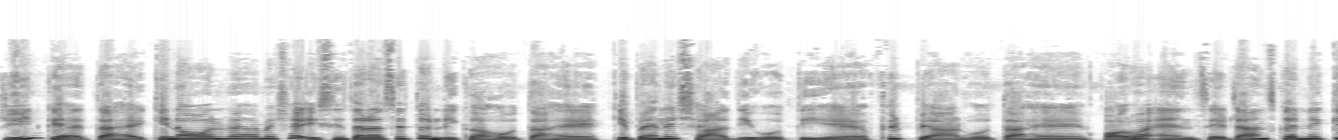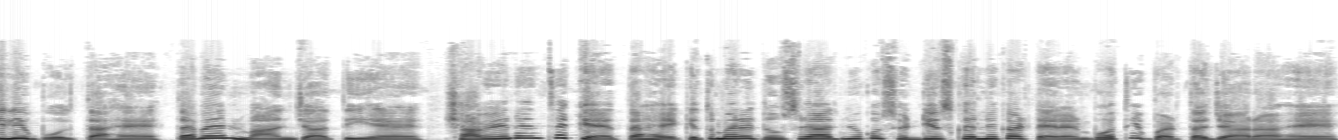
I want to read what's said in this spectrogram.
जीन कहता है कि नॉवल में हमेशा इसी तरह से तो लिखा होता है कि पहले शादी होती है, फिर प्यार होता है, और वो एन से डांस करने के लिए बोलता है, तब एन मान जाती है। शावियन एन से कहता है कि तुम्हारे दूसरे आदमी को सड्यूस करने का टैलेंट बहुत ही बढ़ता जा रहा है।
